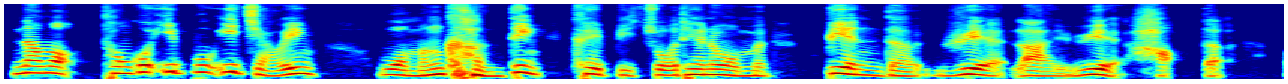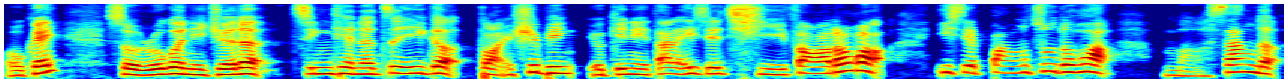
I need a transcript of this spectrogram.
那么通过一步一脚印，我们肯定可以比昨天的我们变得越来越好的。OK，所以如果你觉得今天的这一个短视频有给你带来一些启发的话，一些帮助的话，马上的，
